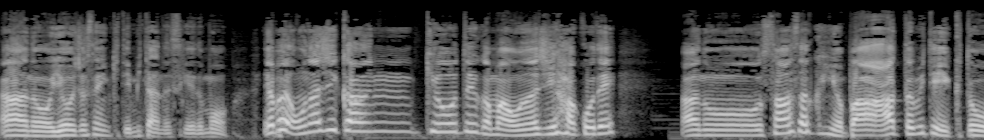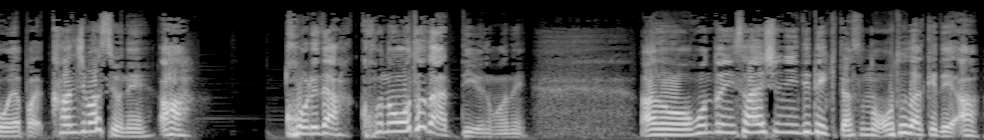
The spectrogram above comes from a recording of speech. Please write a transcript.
あの、幼女戦記って見たんですけれども、やっぱり同じ環境というか、まあ、同じ箱で、あのー、3作品をバーっと見ていくと、やっぱり感じますよね。あ、これだこの音だっていうのがね、あのー、本当に最初に出てきたその音だけで、あ、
